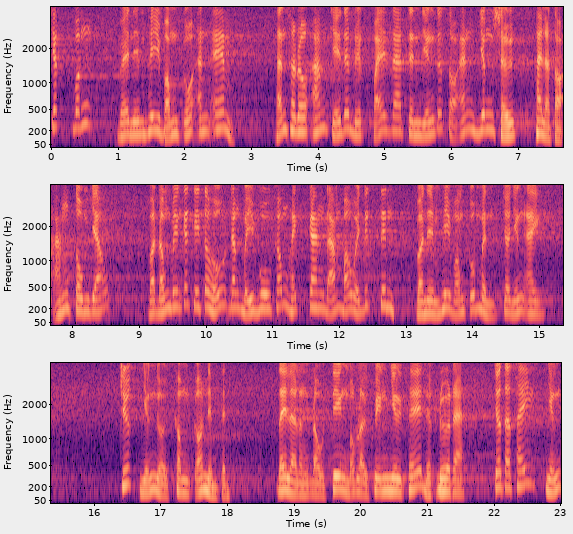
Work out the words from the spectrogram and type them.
chất vấn Về niềm hy vọng của anh em. Thánh Phêrô ám chỉ đến việc phải ra trình diện trước tòa án dân sự hay là tòa án tôn giáo. Và động viên các Kitô hữu đang bị vu khống, hãy can đảm bảo vệ đức tin và niềm hy vọng của mình cho những ai trước những người không có niềm tin. Đây là lần đầu tiên một lời khuyên như thế được đưa ra cho ta thấy những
